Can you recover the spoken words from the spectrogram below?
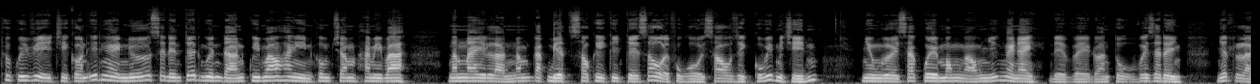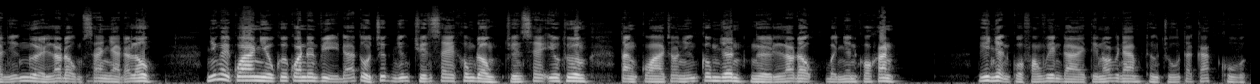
Thưa quý vị, chỉ còn ít ngày nữa sẽ đến Tết Nguyên đán Quý Mão 2023. Năm nay là năm đặc biệt sau khi kinh tế xã hội phục hồi sau dịch COVID-19. Nhiều người xa quê mong ngóng những ngày này để về đoàn tụ với gia đình, nhất là những người lao động xa nhà đã lâu. Những ngày qua, nhiều cơ quan đơn vị đã tổ chức những chuyến xe không đồng, chuyến xe yêu thương, tặng quà cho những công nhân, người lao động, bệnh nhân khó khăn. Ghi nhận của phóng viên Đài Tiếng Nói Việt Nam thường trú tại các khu vực.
